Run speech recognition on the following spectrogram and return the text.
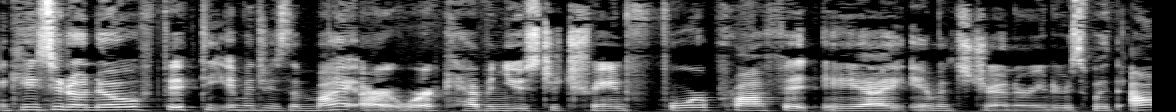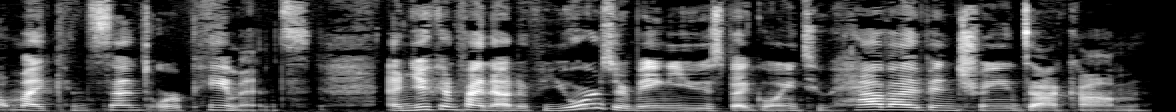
In case you don't know, 50 images of my artwork have been used to train for profit AI image generators without my consent or payments. And you can find out if yours are being used by going to haveibeentrained.com.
